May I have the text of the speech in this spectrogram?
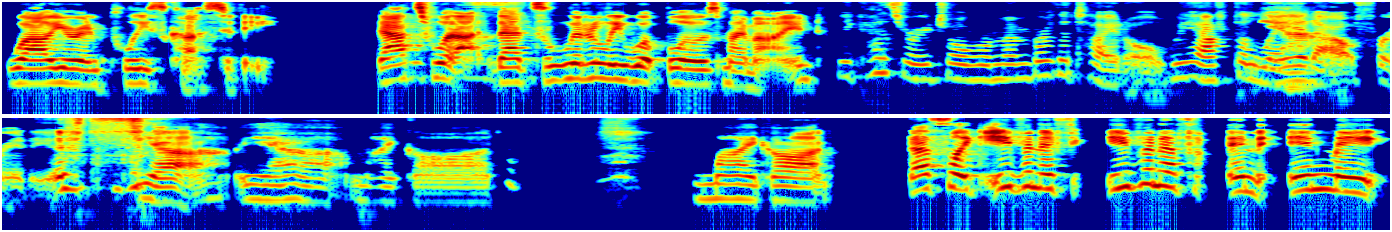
while you're in police custody? That's what I, that's literally what blows my mind. Because Rachel, remember the title. We have to lay Yeah. it out for idiots. Yeah, yeah, my god. My god. That's like even if even if an inmate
